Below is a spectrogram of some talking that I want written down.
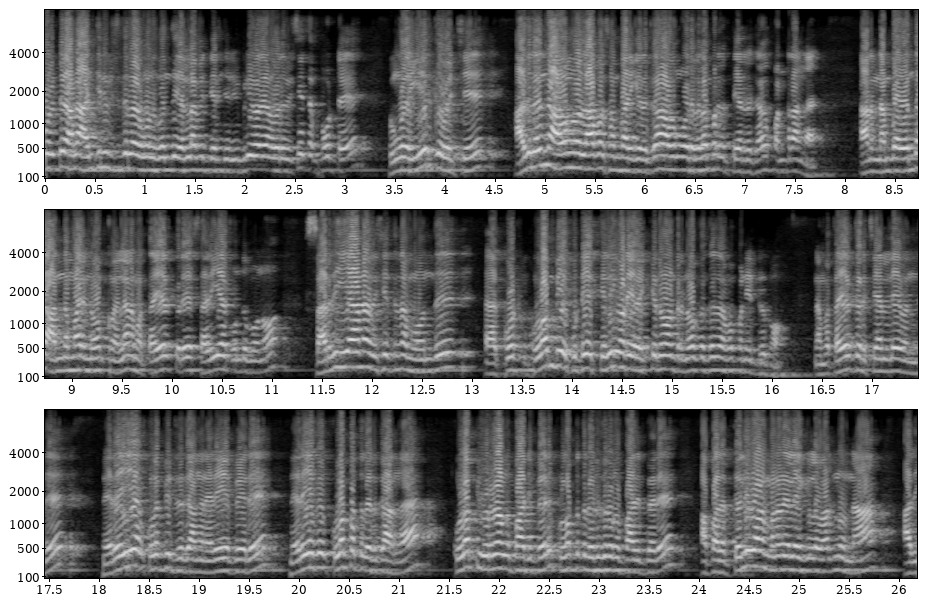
போட்டு ஆனால் அஞ்சு நிமிஷத்தில் உங்களுக்கு வந்து எல்லாமே தெரிஞ்சிடும். இப்படி ஒரு விஷயத்த போட்டு உங்களை ஈர்க்க வச்சு அதுலேருந்து அவங்க லாபம் சம்பாதிக்கிறதுக்காக அவங்களோட விளம்பரத்தை தேடுறதுக்காக பண்ணுறாங்க ஆனால் நம்ம வந்து அந்த மாதிரி நோக்கம் இல்லை. நம்ம தயார் துறையை சரியாக கொண்டு போகணும். சரியான விஷயத்தை நம்ம வந்து குழம்பிய குட்டையை தெளிவடைய வைக்கணும்ன்ற நோக்கத்தை நம்ம பண்ணிட்டு இருக்கோம். நம்ம தயார் துறை சேனல்லே வந்து நிறைய குழப்பிட்டு இருக்காங்க நிறைய பேர். நிறைய பேர் குழப்பத்தில் இருக்காங்க. குழப்பி விடுறவங்க பாதி பேர் குழப்பத்தில் இருக்கிறவங்க பாதி பேர். அப்போ அதை தெளிவான மனநிலைக்குள்ள வரணும்னா அது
